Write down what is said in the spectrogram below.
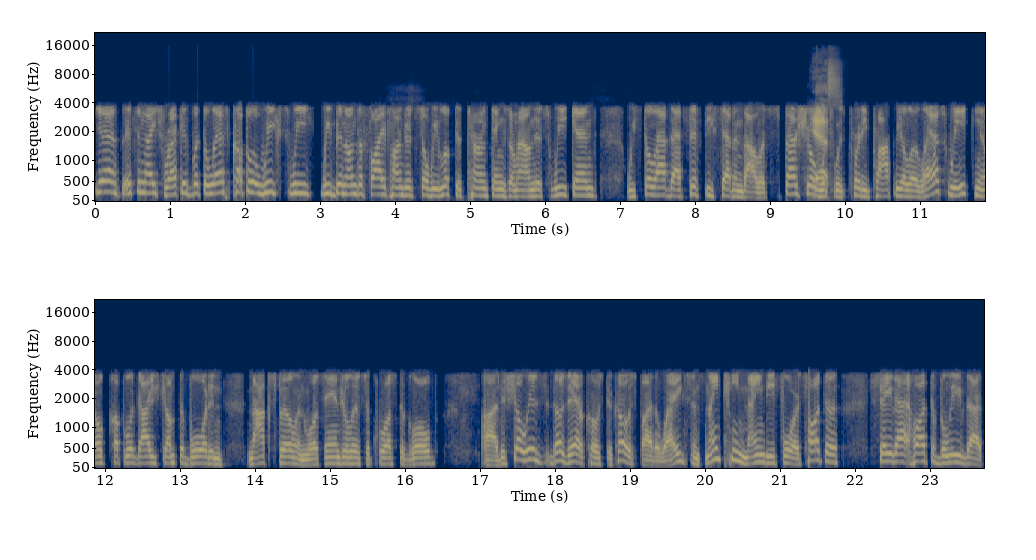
Yeah, it's a nice record, but the last couple of weeks we we've been under 500, so we look to turn things around this weekend. We still have that $57 special, Yes. which was pretty popular last week. You know, a couple of guys jumped aboard in Knoxville and Los Angeles across the globe. Uh, the show is does air coast to coast, by the way, since 1994. It's hard to say that, hard to believe that,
